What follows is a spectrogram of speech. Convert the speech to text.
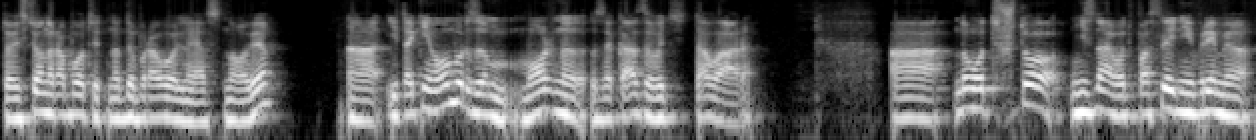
то есть он работает на добровольной основе, и таким образом можно заказывать товары. Ну вот что, не знаю, вот в последнее время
